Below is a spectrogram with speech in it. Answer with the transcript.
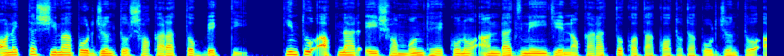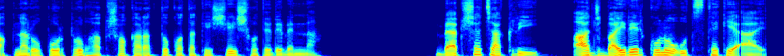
অনেকটা সীমা পর্যন্ত সকারাত্মক ব্যক্তি, কিন্তু আপনার এই সম্বন্ধে কোনো আন্দাজ নেই যে নকারাত্মকতা কতটা পর্যন্ত আপনার ওপর প্রভাব সকারাত্মকতাকে শেষ হতে দেবেন না। ব্যবসা চাকরি, আজ বাইরের কোনো উৎস থেকে আয়,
